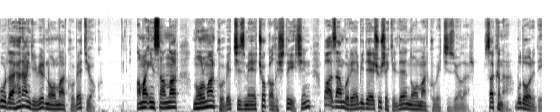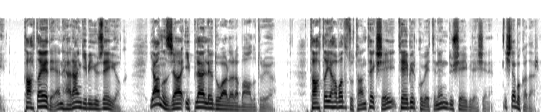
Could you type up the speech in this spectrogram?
burada herhangi bir normal kuvvet yok. Ama insanlar normal kuvvet çizmeye çok alıştığı için bazen buraya bir de şu şekilde normal kuvvet çiziyorlar. Sakın ha, bu doğru değil. Tahtaya değen herhangi bir yüzey yok. Yalnızca iplerle duvarlara bağlı duruyor. Tahtayı havada tutan tek şey T1 kuvvetinin düşey bileşeni. İşte bu kadar.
